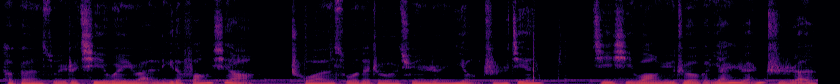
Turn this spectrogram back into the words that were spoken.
他跟随着气味远离的方向，穿梭在这群人影之间，寄希望于这个阉人之人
